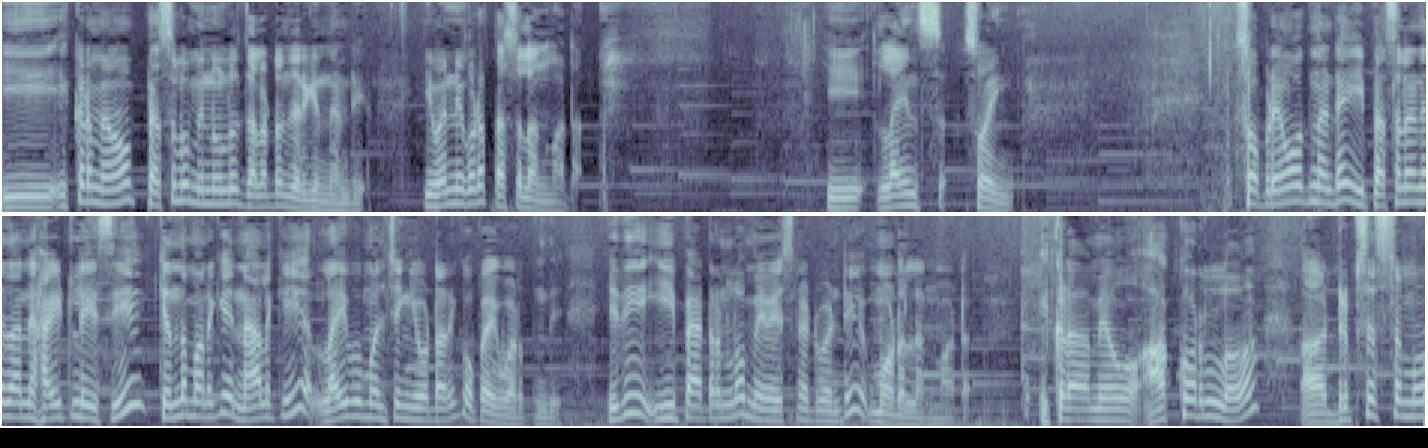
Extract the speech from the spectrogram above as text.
ఈ ఇక్కడ మేము పెసలు మిన్నులు జల్లడం జరిగిందండి. ఇవన్నీ కూడా పెసలు అనమాట ఈ లైన్స్ సోయింగ్. సో అప్పుడు ఏమవుతుందంటే ఈ పెసలు అనే దాన్ని హైట్లు వేసి కింద మనకి నేలకి లైవ్ మల్చింగ్ ఇవ్వడానికి ఉపయోగపడుతుంది. ఇది ఈ ప్యాటర్న్లో మేము వేసినటువంటి మోడల్ అనమాట ఇక్కడ మేము ఆకుకూరల్లో drip system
